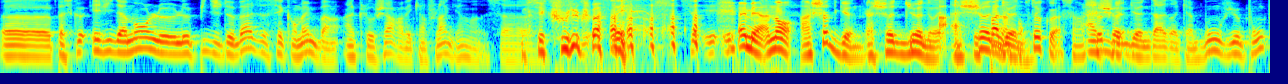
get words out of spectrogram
Euh, parce que évidemment le, le pitch de base c'est quand même ben, un clochard avec un flingue hein, ça c'est cool quoi. C'est eh, mais non un shotgun. Un shotgun ouais ah, un shotgun pas n'importe quoi c'est un, un shotgun, shotgun avec un bon vieux pompe.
